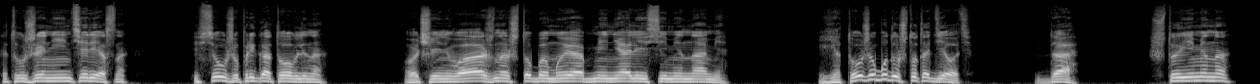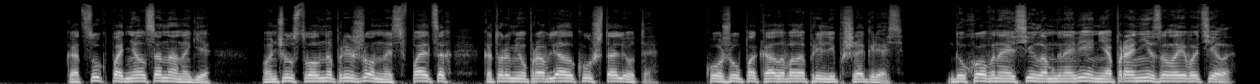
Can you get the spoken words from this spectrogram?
«Это уже неинтересно, и все уже приготовлено. Очень важно, чтобы мы обменялись именами. Я тоже буду что-то делать?» «Да». «Что именно?» Кацук поднялся на ноги. Он чувствовал напряженность в пальцах, которыми управлял Кушталюте. Кожу покалывала прилипшая грязь. Духовная сила мгновения пронизала его тело.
